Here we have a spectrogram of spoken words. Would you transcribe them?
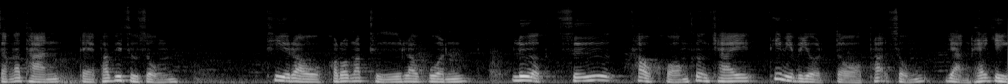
สังฆทานแด่พระพิสุสงฆ์ที่เราเคารพนับถือเราควรเลือกซื้อเข้าของเครื่องใช้ที่มีประโยชน์ต่อพระสงฆ์อย่างแท้จริง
